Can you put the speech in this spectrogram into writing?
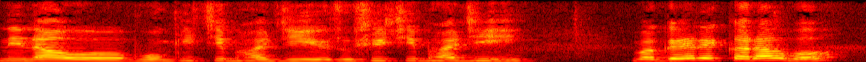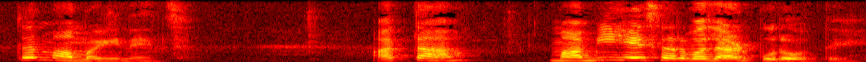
निनावं भोगीची भाजी ऋषीची भाजी वगैरे करावं तर मामईनेच. आता मामी हे सर्व लाड पुरवते.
